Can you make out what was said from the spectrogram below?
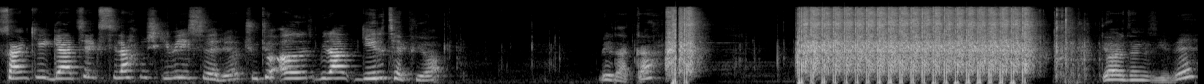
sanki gerçek silahmış gibi his veriyor. Çünkü ağır biraz geri tepiyor. Bir dakika. Gördüğünüz gibi.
